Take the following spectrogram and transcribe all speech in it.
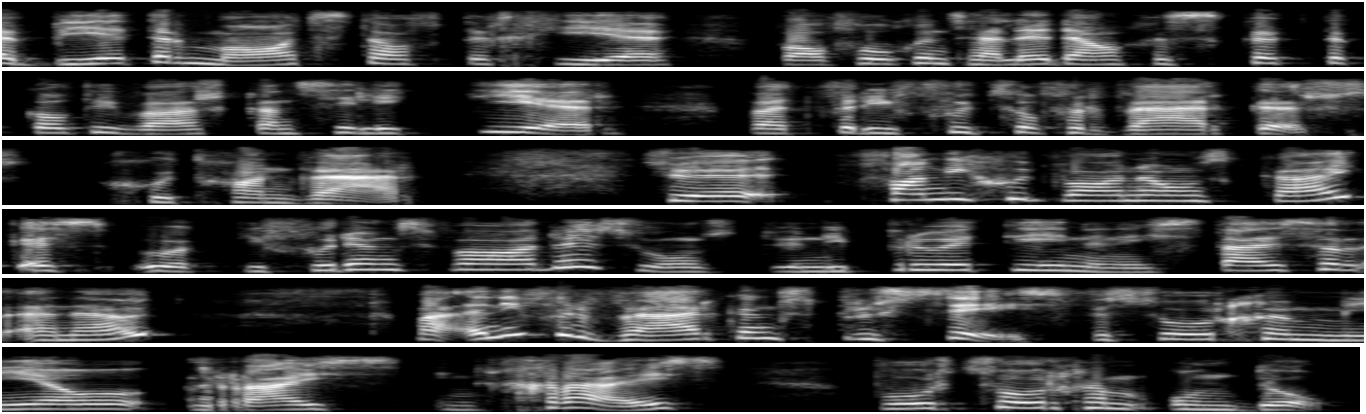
'n beter maatstaf te gee waar volgens hulle dan geskikte kultivars kan selekteer wat vir die voedselverwerkers goed gaan werk. So van die goed waarna ons kyk is ook die voedingswaarde, so ons doen die proteïen en die styselinhoud. Maar in die verwerkingsproses vir sorgemeel, rys en grys word sorgem ontdop.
